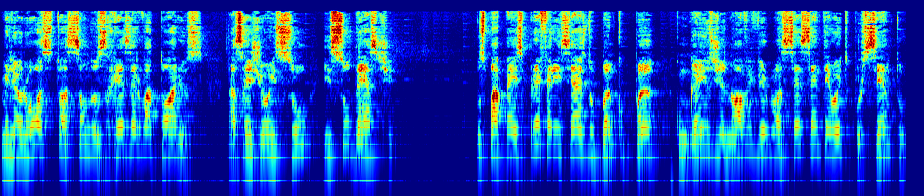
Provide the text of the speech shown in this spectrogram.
melhorou a situação dos reservatórios nas regiões sul e sudeste. Os papéis preferenciais do Banco Pan, com ganhos de 9,68%,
